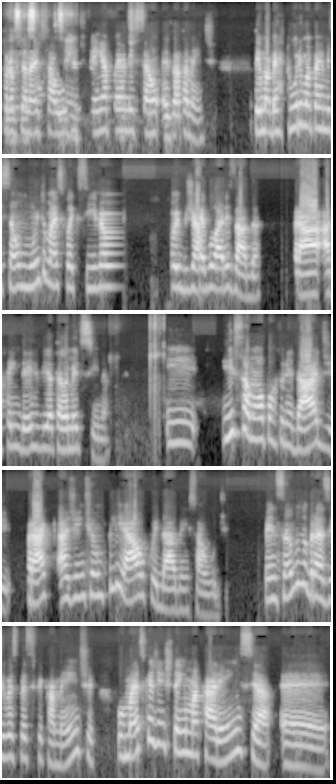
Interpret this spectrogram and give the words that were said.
profissionais de saúde Sim. têm a permissão, exatamente, tem uma abertura e uma permissão muito mais flexível e já regularizada para atender via telemedicina. E isso é uma oportunidade para a gente ampliar o cuidado em saúde. Pensando no Brasil especificamente, por mais que a gente tenha uma carência é,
